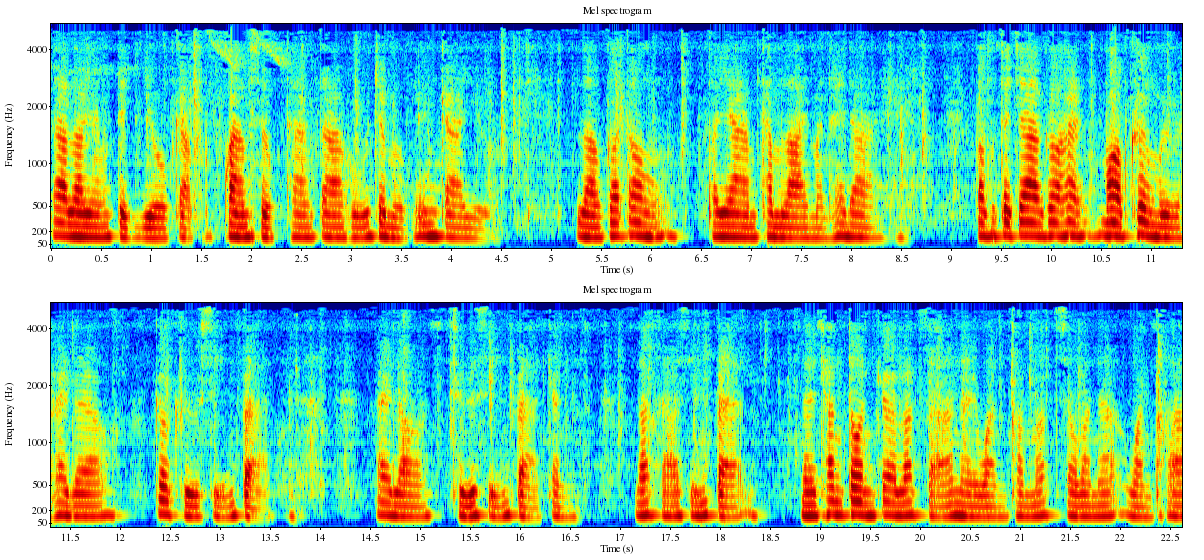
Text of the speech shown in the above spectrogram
ถ้าเรายังติดอยู่กับความสุขทางตาหูจมูกเล่นกายอยู่ เราก็ต้องพยายามทำลายมันให้ได้ พระพุทธเจ้าก็ให้มอบเครื่องมือให้แล้ว ก็คือศีลแปด ให้เราถือศีลแปดกัน รักษาศีลแปดในขั้นต้นก็รักษาในวันธรรมสวนะวันพระ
